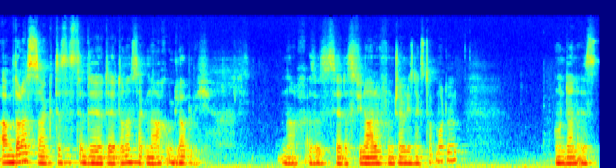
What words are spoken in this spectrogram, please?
am Donnerstag, das ist dann der, der Donnerstag nach Unglaublich. Nach, also es ist ja das Finale von Germany's Next Topmodel. Und dann ist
